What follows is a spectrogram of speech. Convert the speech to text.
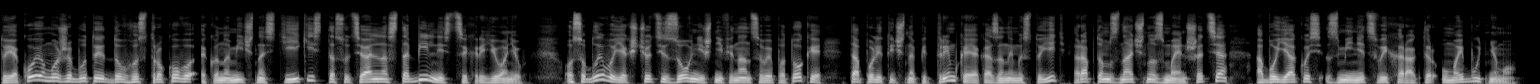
то якою може бути довгостроково економічна стійкість та соціальна стабільність цих регіонів, особливо якщо ці зовнішні фінансові потоки та політична підтримка, яка за ними стоїть, раптом значно зменшаться або якось змінять свій характер у майбутньому?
